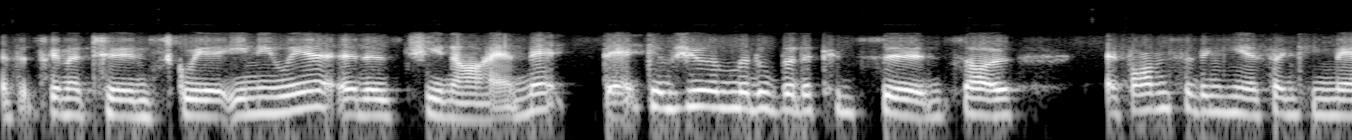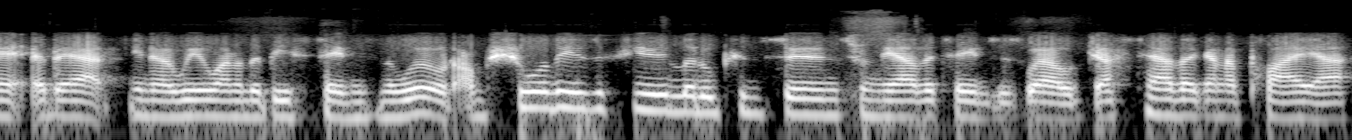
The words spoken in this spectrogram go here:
if it's going to turn square anywhere, it is Chennai, and that that gives you a little bit of concern. So. If I'm sitting here thinking that about, you know, we're one of the best teams in the world, I'm sure there's a few little concerns from the other teams as well, just how they're going to play a,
